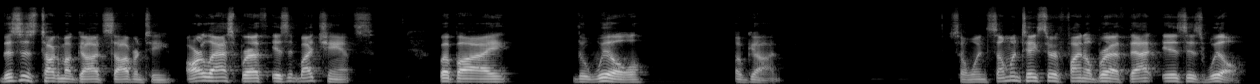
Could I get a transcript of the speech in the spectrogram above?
This is talking about God's sovereignty. Our last breath isn't by chance, but by the will of God. So when someone takes their final breath, that is his will.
